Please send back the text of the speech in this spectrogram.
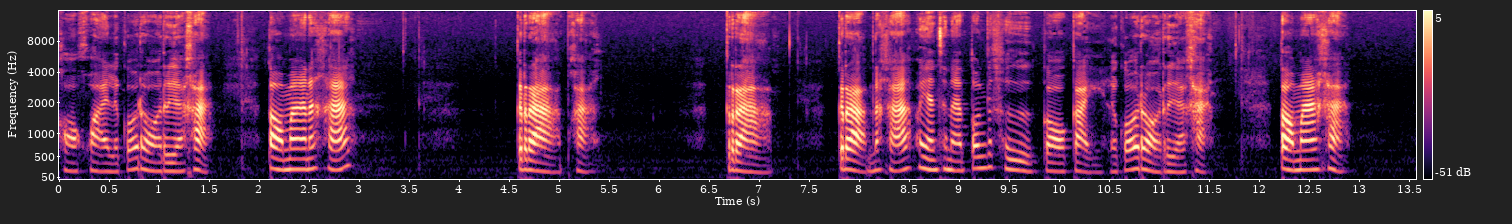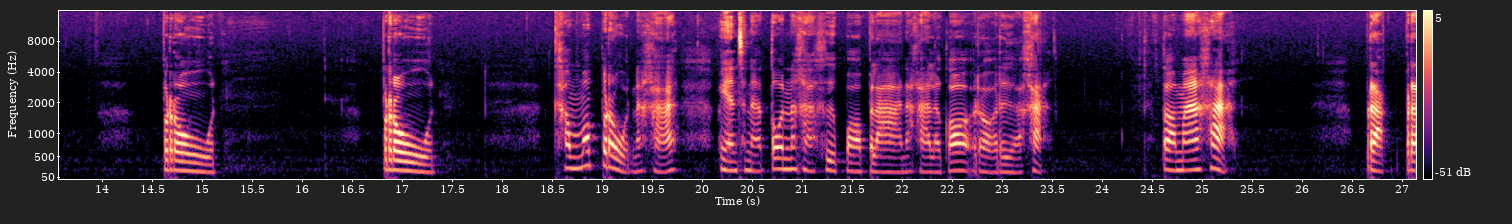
คอควายแล้วก็รอเรือค่ะ ต่อมานะคะ กราบค่ะ กราบ กราบนะคะ พยัญชนะต้นก็คือกอไก่แล้วก็รอเรือค่ะ ต่อมาค่ะ โปรด โปรดคำว่าโปรดนะคะ พยัญชนะต้นนะคะ คือปอปลานะคะ แล้วก็รอเรือค่ะ ต่อมาค่ะ ปรักปร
